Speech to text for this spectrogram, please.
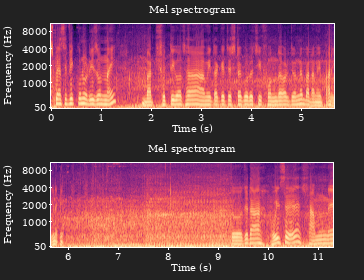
স্পেসিফিক কোনো রিজন নাই বাট সত্যি কথা, আমি তাকে চেষ্টা করেছি ফোন দেওয়ার জন্য বাট আমি পারি নাই। তো যেটা হয়েছে সামনে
